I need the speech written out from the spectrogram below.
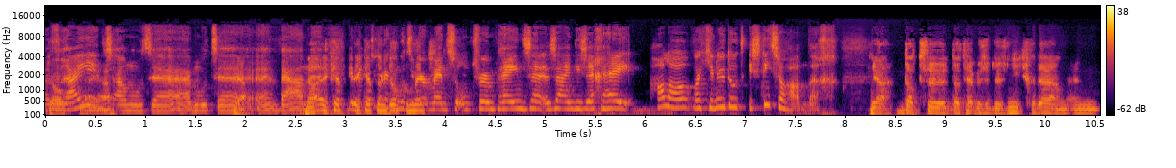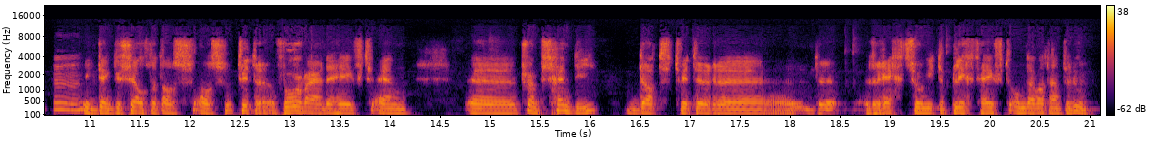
vrij in zou moeten, moeten ja. wanen. Nou, ik heb, ik heb een document... moeten er mensen om Trump heen zijn die zeggen... hey, hallo, wat je nu doet is niet zo handig. Ja, dat, dat hebben ze dus niet gedaan. En mm. ik denk dus zelf dat als, als Twitter voorwaarden heeft... En uh, Trump schendt die dat Twitter uh, de, het recht, zo niet de plicht heeft om daar wat aan te doen.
